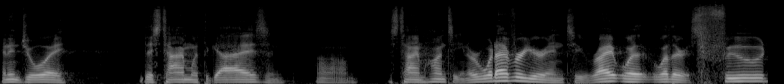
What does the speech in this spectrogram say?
and enjoy this time with the guys and um, this time hunting or whatever you're into, right? Whether it's food,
